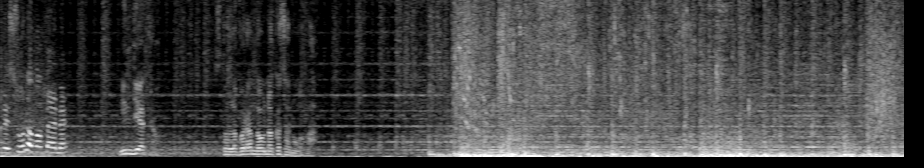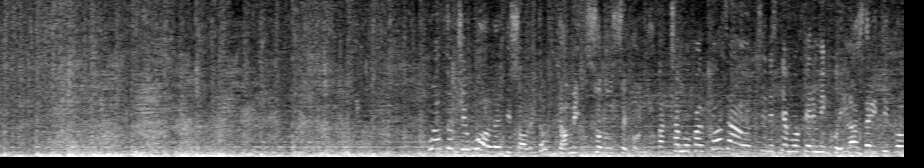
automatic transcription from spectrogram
Ma nessuna va bene. Indietro. Sto lavorando a una cosa nuova. Quanto ci vuole di solito? Dammi solo un secondo. Facciamo qualcosa o ce ne stiamo fermi qui? La stai tipo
